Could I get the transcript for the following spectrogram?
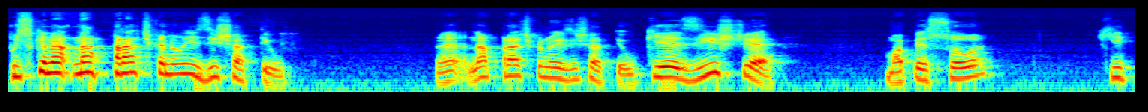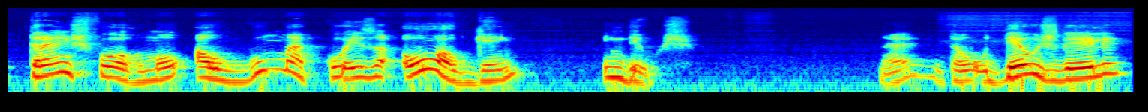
Por isso que na, na prática não existe ateu. Né? Na prática não existe ateu. O que existe é uma pessoa que transformou alguma coisa ou alguém em Deus. Né? Então, o Deus dele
